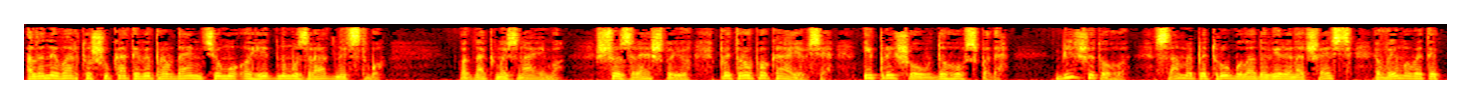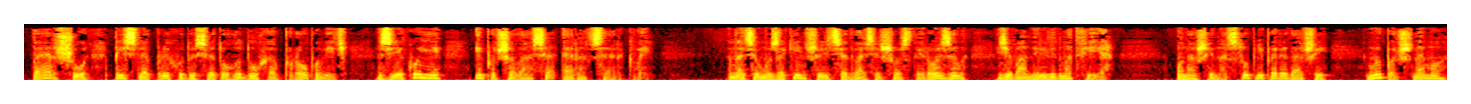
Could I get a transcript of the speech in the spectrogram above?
але не варто шукати виправдань цьому огідному зрадництву. Однак ми знаємо, що, зрештою, Петро покаявся і прийшов до Господа. Більше того, саме Петру була довірена честь вимовити першу після приходу Святого Духа проповідь, з якої і почалася ера церкви. На цьому закінчується 26-й розділ Євангелії від Матфія. У нашій наступній передачі ми почнемо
